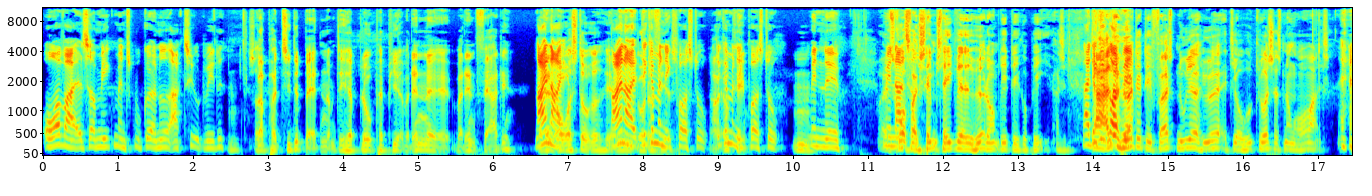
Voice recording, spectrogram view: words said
overvejelse, om ikke man skulle gøre noget aktivt ved det. Så var partidebatten om det her blå papir, var den, øh, var den færdig? Nej, var den nej. overstået her Nej, nej, det kan man 88? ikke påstå. Nej, det kan man okay. ikke påstå. Mm. Men, øh, jeg Men tror altså- for eksempel slet ikke, vi havde hørt om det i DKP. Altså, Nej, det jeg har kan aldrig godt hørt det. Det er først nu, jeg hører, at de overhovedet gjorde sig sådan nogle overvejelser. men det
